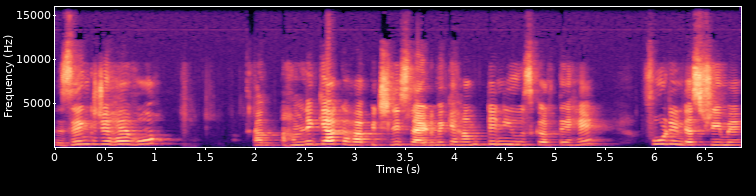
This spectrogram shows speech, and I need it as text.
जिंक जो है वो, अब हमने क्या कहा पिछली स्लाइड में कि हम टिन यूज़ करते हैं फ़ूड इंडस्ट्री में।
